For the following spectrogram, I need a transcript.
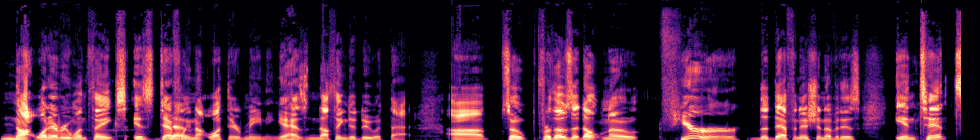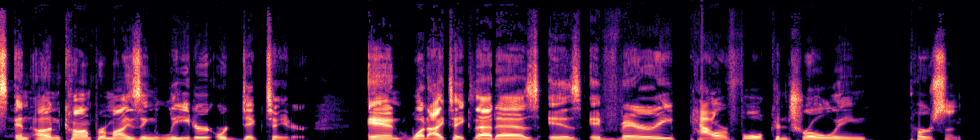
not what everyone thinks is definitely not what they're meaning. It has nothing to do with that. Uh, so for those that don't know, Führer, the definition of it is intense and uncompromising leader or dictator. And what I take that as is a very powerful, controlling person.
